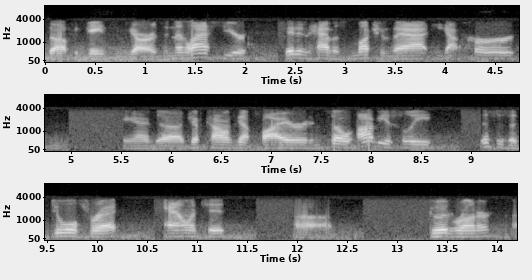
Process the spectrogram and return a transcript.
stuff and gain some yards. And then last year, they didn't have as much of that. He got hurt, and, uh, Geoff Collins got fired. And so, obviously, this is a dual threat, talented, uh, good runner. Uh,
